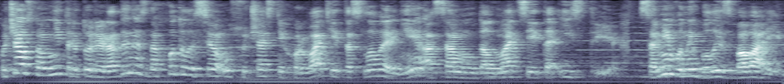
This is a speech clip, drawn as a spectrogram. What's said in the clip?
Хоча основні території родини знаходилися у сучасній Хорватії та Словенії, а саме у Далмації та Істрії. Самі вони були з Баварії,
